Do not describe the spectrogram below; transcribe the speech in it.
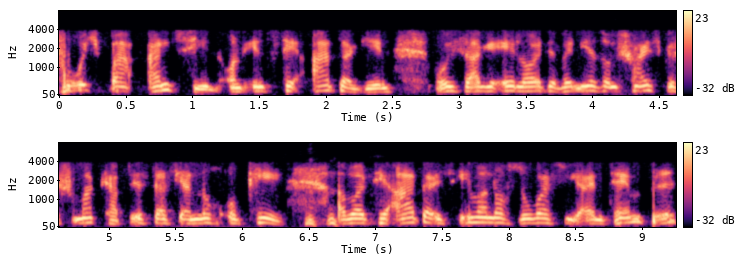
furchtbar anziehen und ins Theater gehen, wo ich sage, ey Leute, wenn ihr so einen scheiß Geschmack habt, ist das ja noch okay. Aber Theater ist immer noch sowas wie ein Tempel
